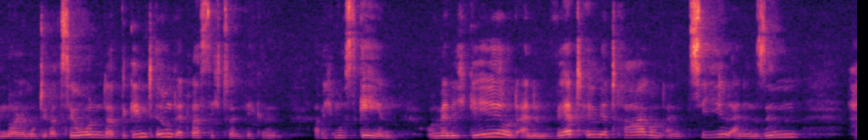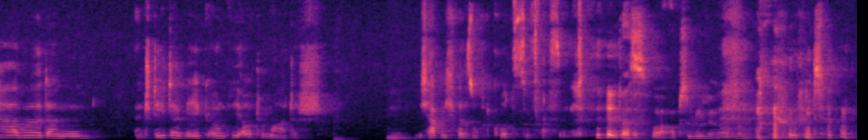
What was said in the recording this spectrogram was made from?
neue Motivation, da beginnt irgendetwas sich zu entwickeln. Aber ich muss gehen. Und wenn ich gehe und einen Wert in mir trage und ein Ziel, einen Sinn habe, dann entsteht der Weg irgendwie automatisch. Hm? Ich habe mich versucht, kurz zu fassen. Das war absolut in Ordnung.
